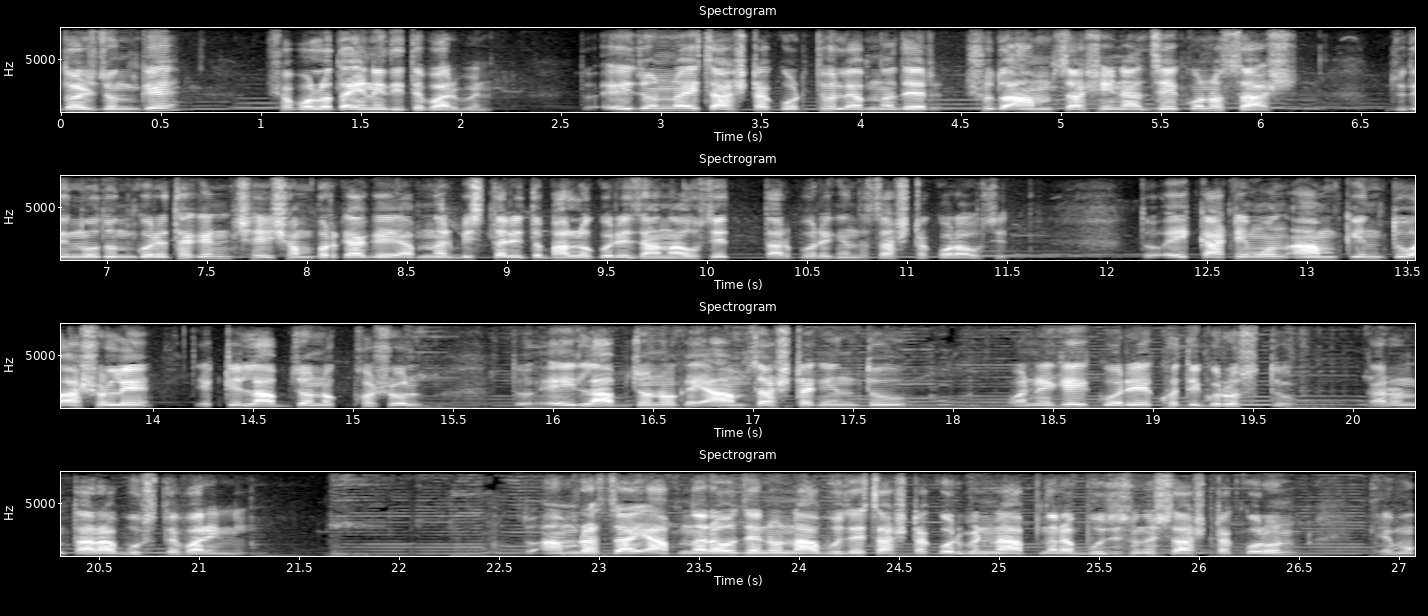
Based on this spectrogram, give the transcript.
দশজনকে সফলতা এনে দিতে পারবেন। তো এই জন্য এই চাষটা করতে হলে আপনাদের শুধু আম চাষই না যে কোনো চাষ। যদি নতুন করে থাকেন, সেই সম্পর্কে আগে আপনার বিস্তারিত ভালো করে জানা উচিত, তারপরে কিন্তু চাষটা করা উচিত। তো এই কাটিমন আম কিন্তু আসলে একটি লাভজনক ফসল। তো এই লাভজনক এই আম চাষটা কিন্তু অনেকেই করে ক্ষতিগ্রস্ত, কারণ তারা বুঝতে পারেনি। তো আমরা চাই আপনারাও যেন না বুঝে চাষটা করবেন না, আপনারা বুঝে শুনে চাষটা করুন এবং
